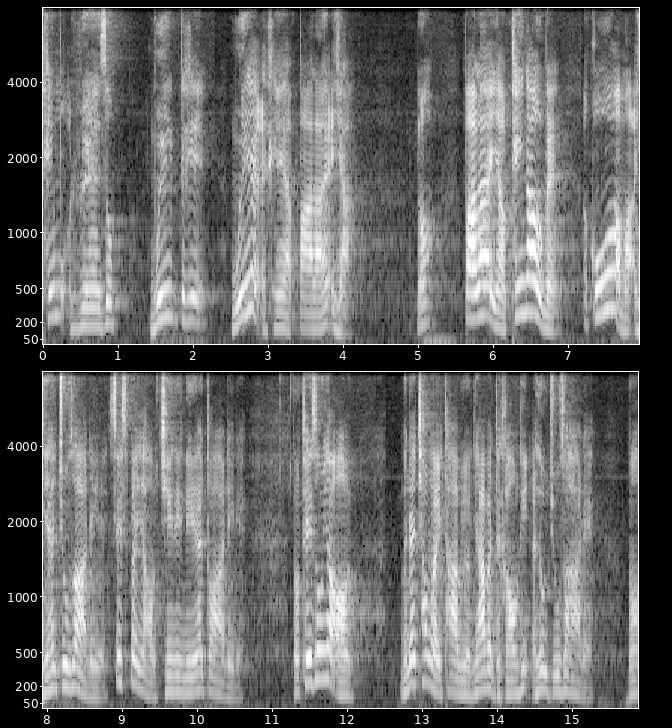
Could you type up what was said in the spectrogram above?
ထိမ့်ဖို့အလွယ်ဆုံးမွေးတကယ်မွေးတဲ့အခဲကပါလာတဲ့အရာเนาะပါလာတဲ့အရာထိမ့်တော့ပဲ အကိုကမှအရန်စူးစမ်းနေတယ်စစ်ပတ်ရအောင်ဂျင်းနေနေတဲ့တွားနေတယ်နော်ထိဆုံးရောက်အောင်မနေ့6နိုင်ထားပြီးတော့ညဘက်တကောင်ထိအလုပ်စူးစမ်းရတယ်နော်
